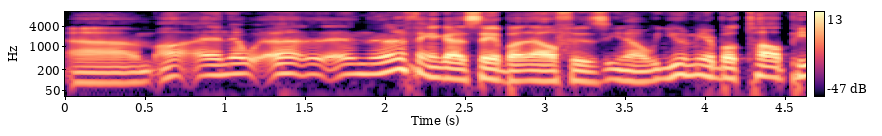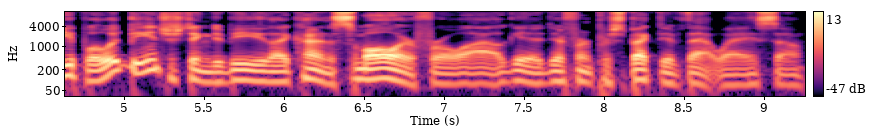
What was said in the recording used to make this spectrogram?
Um, uh, and uh, and another thing I got to say about Elf is, you know, you and me are both tall people. It would be interesting to be like kind of smaller for a while, get a different perspective that way. So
